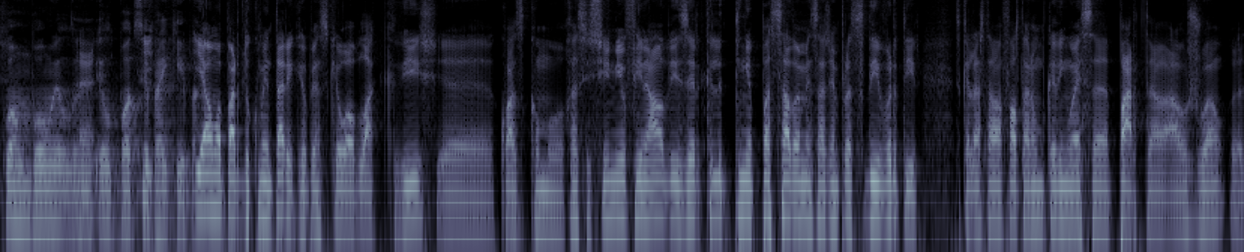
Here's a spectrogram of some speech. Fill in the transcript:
quão bom ele, é. ele pode ser e, para a equipa. E há uma parte do comentário que eu penso que é o Oblak que diz, uh, quase como raciocínio, e o final dizer que lhe tinha passado a mensagem para se divertir. Se calhar estava a faltar um bocadinho essa parte ao, ao João, uh,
